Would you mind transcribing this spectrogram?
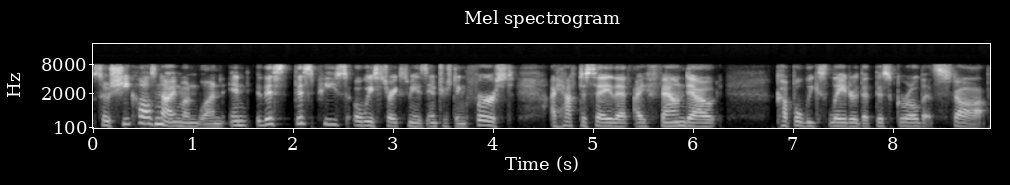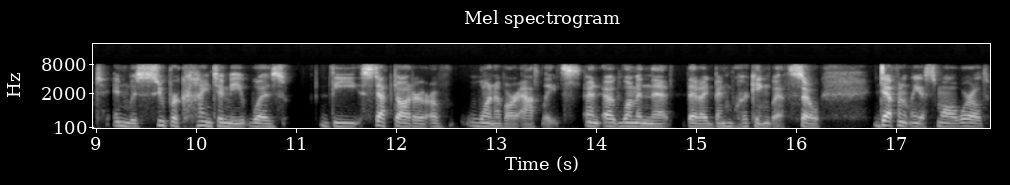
so she calls 911 and this this piece always strikes me as interesting. First i have to say that i found out a couple weeks later that this girl that stopped and was super kind to me was the stepdaughter of one of our athletes and a woman that that I'd been working with. So definitely a small world.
